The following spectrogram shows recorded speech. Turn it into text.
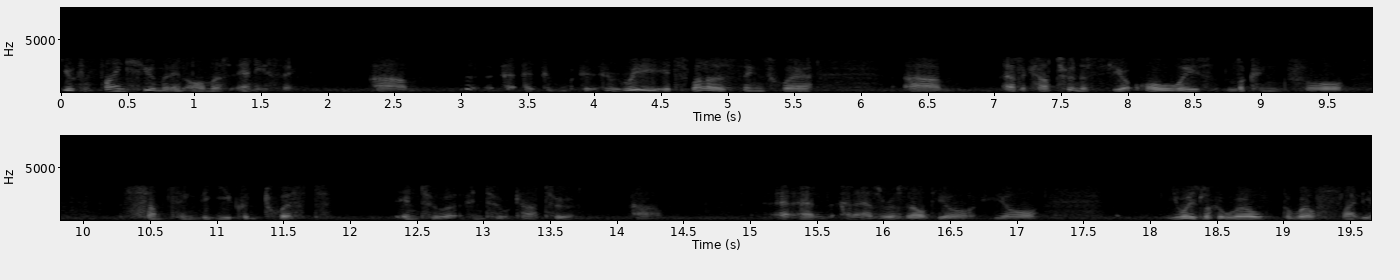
You can find humor in almost anything. Um, it, it, really, it's one of those things where, um, as a cartoonist, you're always looking for something that you can twist into a into a cartoon, um, and and as a result, you're you're you always look at world the world slightly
